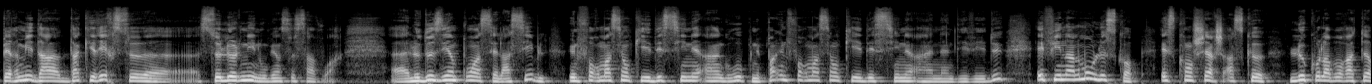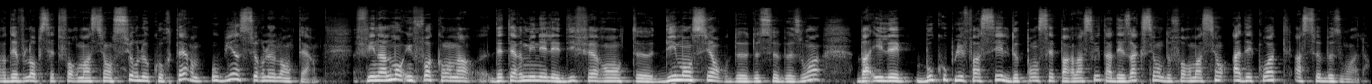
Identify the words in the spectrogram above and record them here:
permis d'acquérir ce, euh, ce learning ou bien ce savoir. Euh, le deuxième point, c'est la cible. Une formation qui est destinée à un groupe n'est pas une formation qui est destinée à un individu. Et finalement, le scope. Est-ce qu'on cherche à ce que le collaborateur développe cette formation sur le court terme ou bien sur le long terme? Finalement, une fois qu'on a déterminé les différentes euh, dimensions de, ce besoin, bah, il est beaucoup plus facile de penser par la suite à des actions de formation adéquates à ce besoin-là.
